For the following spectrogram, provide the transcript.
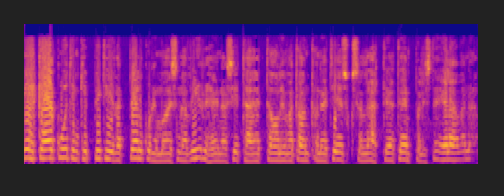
Ehkä he kuitenkin pitivät pelkurimaisena virheenä sitä, että olivat antaneet Jeesuksen lähteä temppelistä elävänä.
